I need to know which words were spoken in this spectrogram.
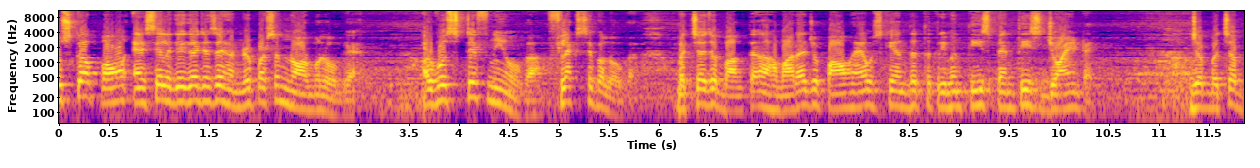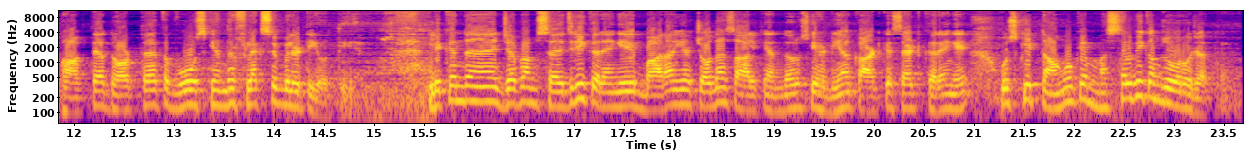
उसका पाँव ऐसे लगेगा जैसे हंड्रेड परसेंट नॉर्मल हो गया है और वो स्टिफ नहीं होगा, फ्लेक्सिबल होगा। बच्चा जब भागता है, हमारा जो पाँव है, उसके अंदर तकरीबन 30-35 जॉइंट है। जब बच्चा भागता है, दौड़ता है तो वो उसके अंदर फ्लेक्सिबिलिटी होती है। लेकिन जब हम सर्जरी करेंगे 12 या 14 साल के अंदर उसकी हड्डियाँ काट के सेट करेंगे, उसकी टांगों के मसल भी कमज़ोर हो जाते हैं।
